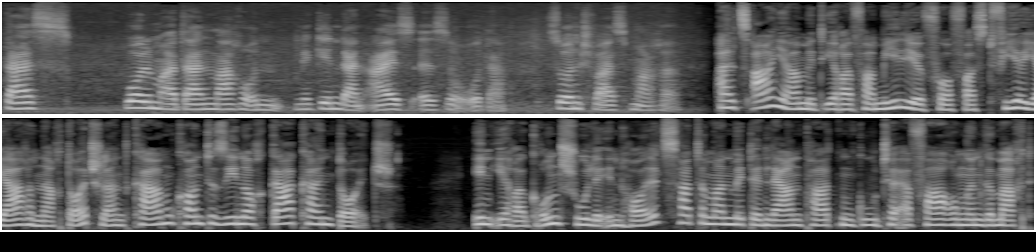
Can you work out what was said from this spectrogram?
Das wollen wir dann machen und wir gehen dann Eis essen oder sonst was machen. Als Aja mit ihrer Familie vor fast vier Jahren nach Deutschland kam, konnte sie noch gar kein Deutsch. In ihrer Grundschule in Holz hatte man mit den Lernpaten gute Erfahrungen gemacht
